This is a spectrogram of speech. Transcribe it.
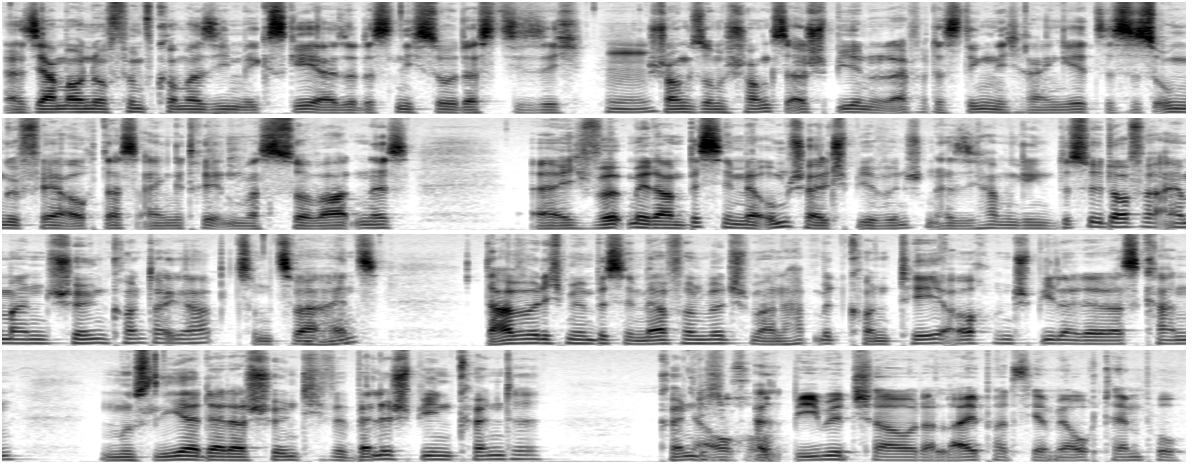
Äh, sie haben auch nur 5,7 XG, also das ist nicht so, dass die sich hm. Chance um Chance erspielen und einfach das Ding nicht reingeht. Das ist ungefähr auch das eingetreten, was zu erwarten ist. Äh, ich würde mir da ein bisschen mehr Umschaltspiel wünschen. Also sie haben gegen Düsseldorf einmal einen schönen Konter gehabt zum 2-1. Mhm. Da würde ich mir ein bisschen mehr von wünschen. Man hat mit Conte auch einen Spieler, der das kann. Ein Muslia, der da schön tiefe Bälle spielen könnte. könnte ja, auch, ich, also, auch Bibica oder Leipertz, die haben ja auch Tempo.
